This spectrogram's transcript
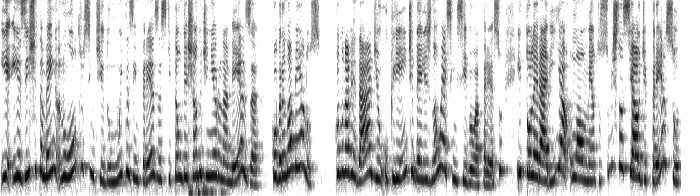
E, e existe também, no outro sentido, muitas empresas que estão deixando dinheiro na mesa cobrando a menos quando na verdade o cliente deles não é sensível a preço e toleraria um aumento substancial de preço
